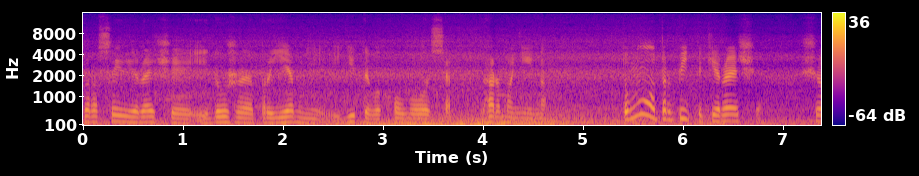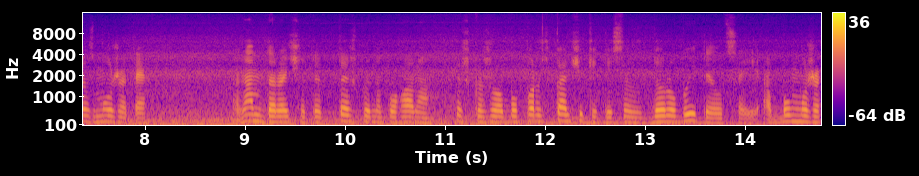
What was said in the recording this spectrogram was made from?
красиві речі і дуже приємні, і діти виховувалися гармонійно. Тому терпіть такі речі, що зможете. Нам, до речі, те- теж би непогано, я ж кажу, або парканчик якийсь доробити оцей, або може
